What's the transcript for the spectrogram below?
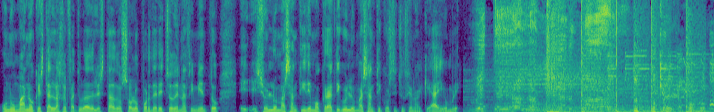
Un humano que está en la jefatura del Estado solo por derecho de nacimiento, eh, eso es lo más antidemocrático y lo más anticonstitucional que hay, hombre. Hombre, tampoco.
